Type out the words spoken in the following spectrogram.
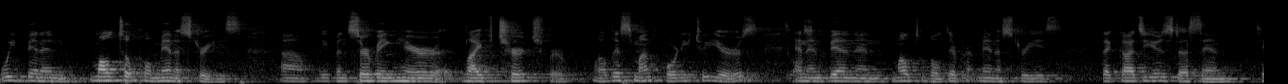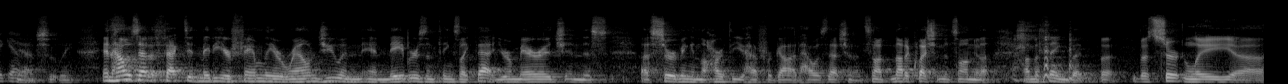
we've been in multiple ministries. Uh, we've been serving here at Life Church for, well, this month, 42 years, and then been in multiple different ministries that God's used us in together. Yeah, absolutely. And how has that affected maybe your family around you and, and neighbors and things like that? Your marriage and this uh, serving in the heart that you have for God. How has that shown? It's not, not a question that's on the, on the thing, but But, but certainly, uh,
